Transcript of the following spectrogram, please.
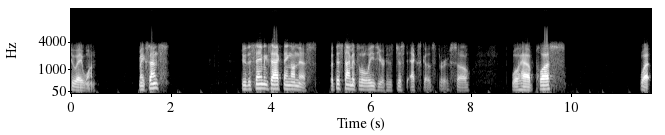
2a1. Make sense? Do the same exact thing on this. But this time it's a little easier because just x goes through. So we'll have plus what?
